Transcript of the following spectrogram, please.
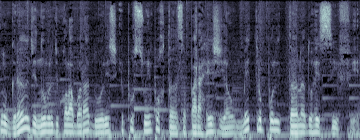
um grande número de colaboradores e por sua importância para a região metropolitana do Recife.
